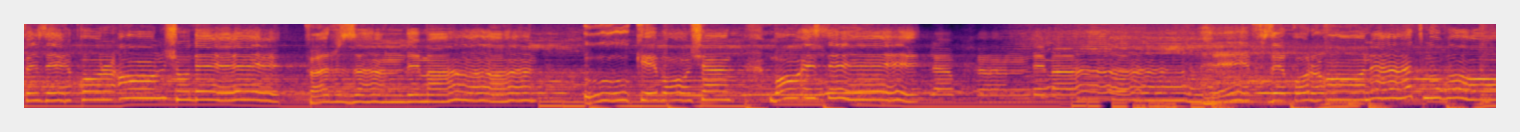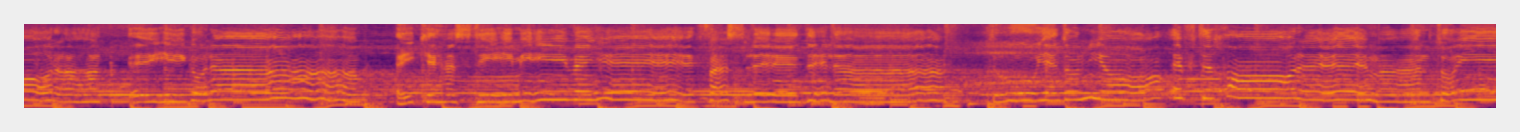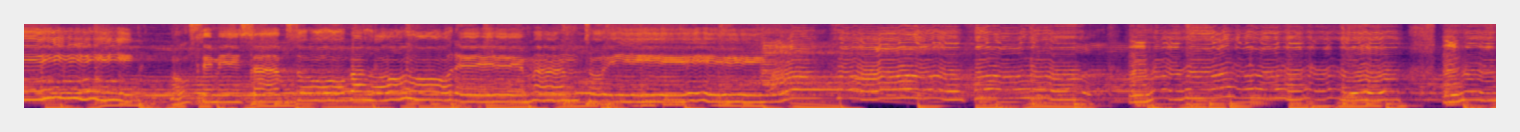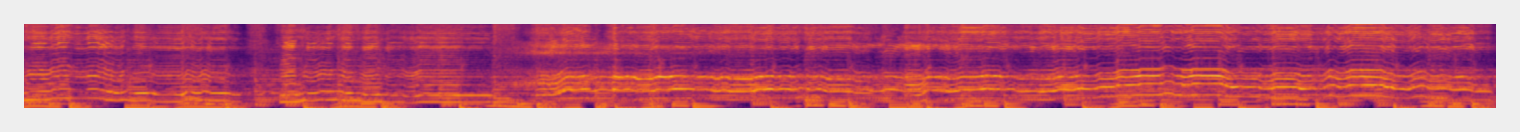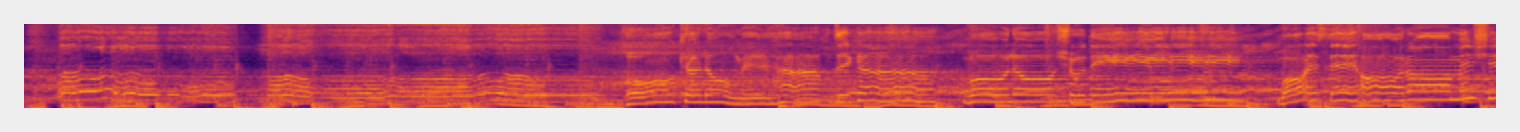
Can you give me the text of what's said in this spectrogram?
حافظ قرآن شده فرزند من. او که باشد باعث لبخند من. حفظ قرآنت مبارک ای گلم ای که هستی می کلام حق دگر والا شدی. باعث آرامش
